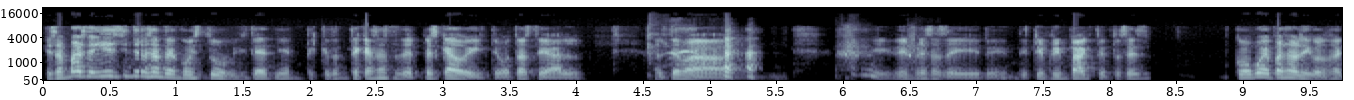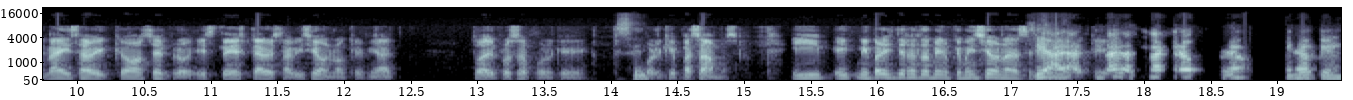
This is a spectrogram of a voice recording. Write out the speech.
esa parte. Y es interesante como tú te, te, casaste del pescado y te botaste al, al tema de empresas de, de, triple impacto. Entonces, como puede pasar, digo, nadie sabe qué vamos a hacer, pero este es claro esa visión, ¿no? Que al final todo el proceso por el que, por el que pasamos. Y, me parece interesante también lo que mencionas. Sí, al, final, creo, creo, que,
